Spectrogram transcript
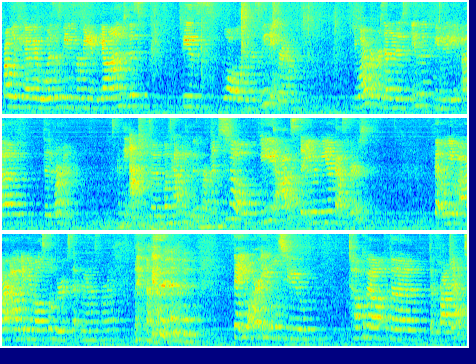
probably thinking, okay, well, what does this mean for me beyond this, these walls in this meeting room? You are representatives in the community of the department and the actions of what's happening in the department. So we ask that you would be ambassadors. That when you are out in your multiple groups that Brianna's a part of, that you are able to talk about the, the project,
